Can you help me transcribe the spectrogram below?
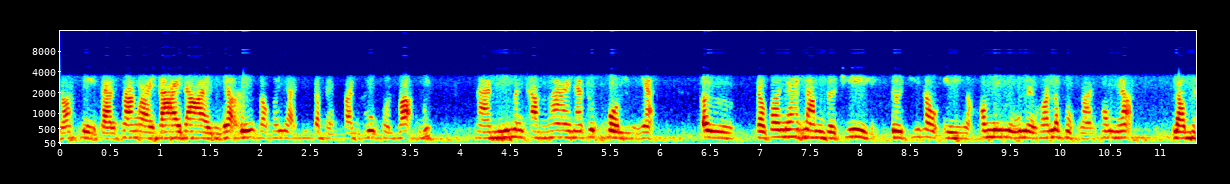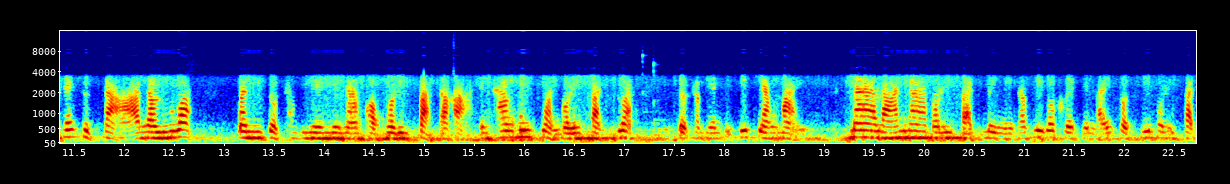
เนาะมีการสร้างรายได้ได้อย่างเงี้ยเราก็อยากที่จะแบ่งปันผู้คนว่า งานนี้มันทำง่ายนะทุกคนเงี้ย เออเราก็แนะนำโดยที่โดยที่เราเองอะก็ไม่รู้เลยว่าระบบงานพวกเนี้ย เราไม่ได้ศึกษาเรารู้ว่ามันจดทะเบียนในนามของบริษัทอะค่ะเป็นห้างหุ้นส่วนบริษัทด้วยจดทะเบียนอยู่ที่เชียงใหม่ หน้าร้านหน้าบริษัทเลยแล้วพี่ก็เคยเป็นไลฟ์สดที่บริษัท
